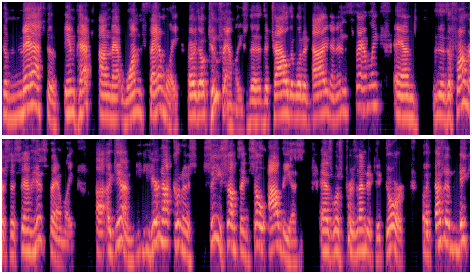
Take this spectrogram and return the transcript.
the massive impact on that one family or the two families the the child that would have died and his family and the, the pharmacist and his family uh, again, you're not going to see something so obvious as was presented to George, but doesn't make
